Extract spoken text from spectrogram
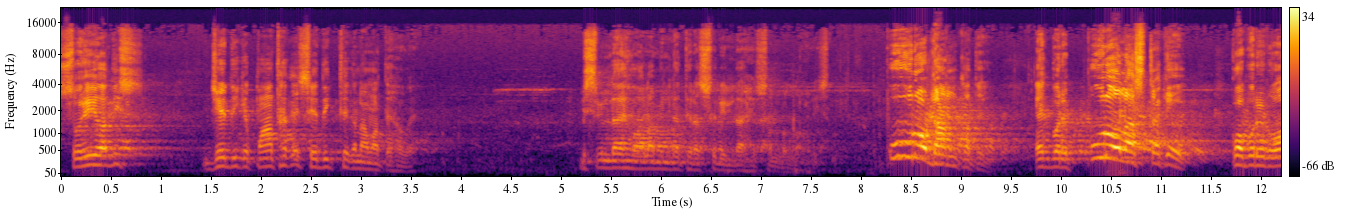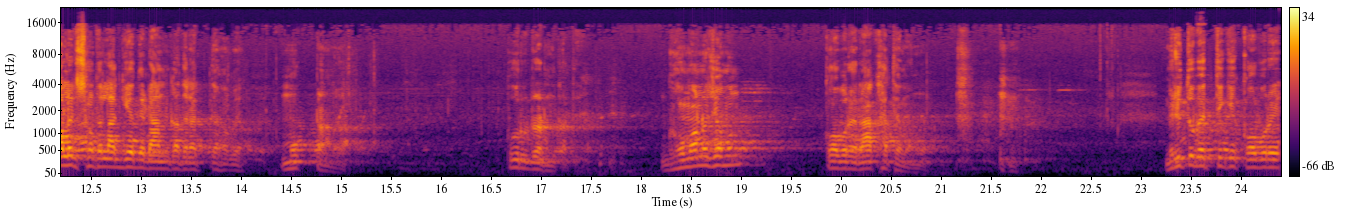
সহি হাদিস, যেদিকে পা থাকে সেদিক থেকে নামাতে হবে। বিসমিল্লাহ আলমিল্লাহ রাসুলিল্লাহ সাল্লাহ পুরো ডান কাতে একবারে পুরো লাশটাকে কবরের ওয়ালের সাথে লাগিয়ে দিয়ে ডান কাতে রাখতে হবে মুখটা নয়। পুরো ডান কাতে। ঘুমানো যেমন কবরে রাখা তেমন। মৃত ব্যক্তিকে কবরে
